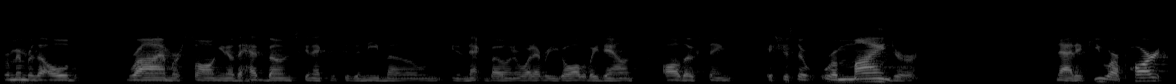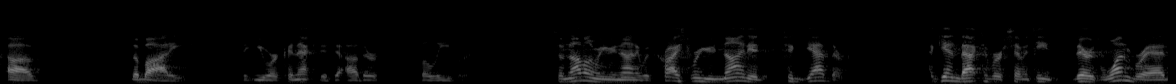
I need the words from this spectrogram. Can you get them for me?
remember the old rhyme or song, you know, the head bone's connected to the knee bone, you know, neck bone or whatever. You go all the way down, all those things. It's just a reminder that if you are part of the body, that you are connected to other believers. So not only are we united with Christ, we're united together. Again, back to verse 17. There's one bread,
